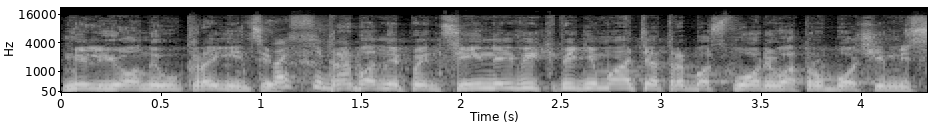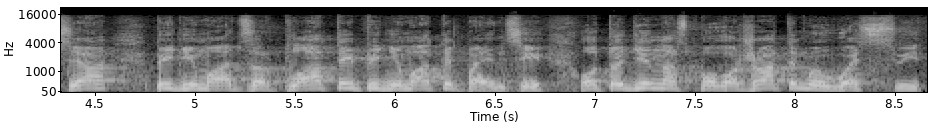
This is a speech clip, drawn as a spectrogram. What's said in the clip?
мільйони українців. Спасибо. Треба не пенсійний вік піднімати, а треба створювати робочі місця, піднімати зарплати, піднімати пенсії. От тоді нас поважатиме увесь світ.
